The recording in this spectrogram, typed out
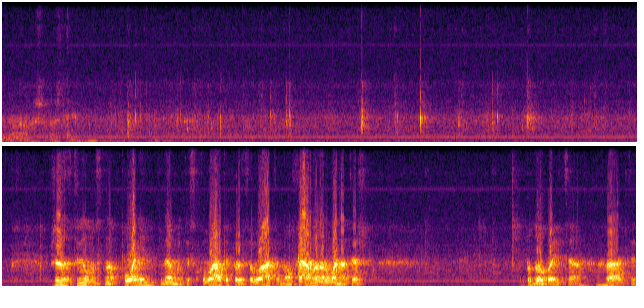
Ну, що ж ти? Вже зустрілися на полі, будемо дискувати, працювати. Ну, ферма нормальна теж подобається грати.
